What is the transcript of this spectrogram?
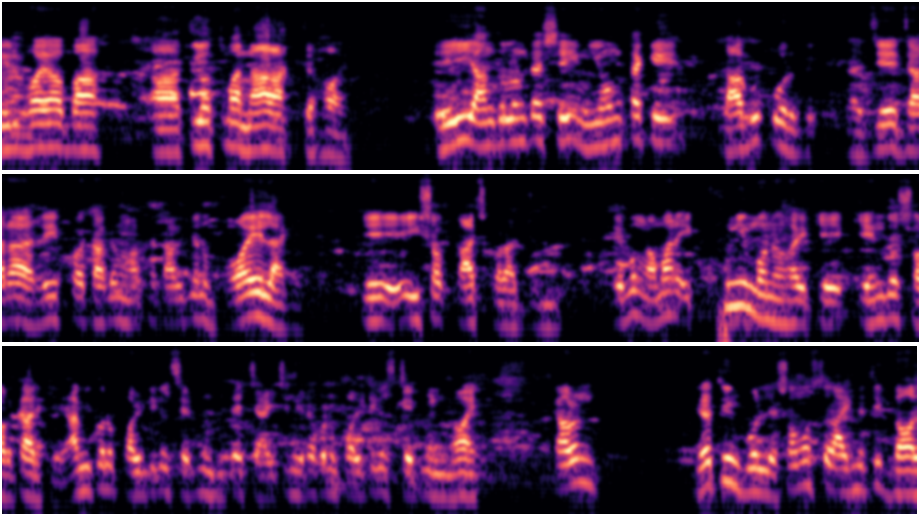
নির্ভয়া বা তিলোত্তমা না রাখতে হয়। এই আন্দোলনটা, সেই নিয়মটাকে লাগু করবে, যে যারা রেপ করে তাদের মাথায়, তাদের যেন ভয় লাগে যে এই সব কাজ করার জন্য। এবং আমার এক্ষুনি মনে হয় যে কেন্দ্র সরকারকে, আমি কোনো পলিটিক্যাল স্টেটমেন্ট দিতে চাইছি না, এটা কোনো পলিটিক্যাল স্টেটমেন্ট নয়। কারণ, যেটা তুমি বললে, সমস্ত রাজনৈতিক দল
